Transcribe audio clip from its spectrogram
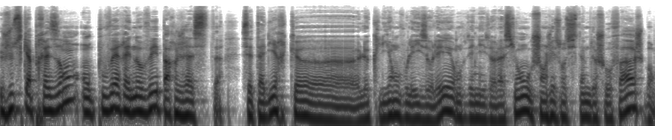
Jusqu'à présent, on pouvait rénover par geste, c'est-à-dire que le client voulait isoler, on faisait une isolation ou changer son système de chauffage. Bon,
